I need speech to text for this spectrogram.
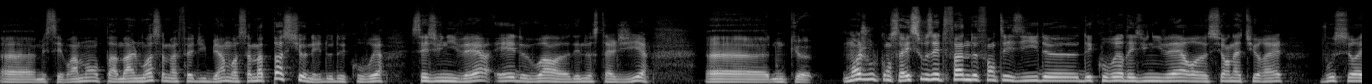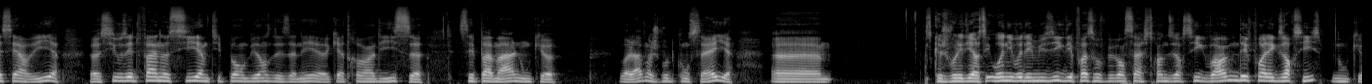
mais c'est vraiment pas mal. Moi, ça m'a fait du bien. Moi, ça m'a passionné de découvrir ces univers et de voir des nostalgies. Donc, moi, je vous le conseille. Si vous êtes fan de fantasy, de découvrir des univers euh, surnaturels, vous serez servi. Euh, si vous êtes fan aussi, un petit peu ambiance des années euh, 90, euh, c'est pas mal. Donc, voilà, moi, je vous le conseille. Ce que je voulais dire aussi, au niveau des musiques, des fois ça vous fait penser à Stranger Things, voire même des fois à l'exorcisme. Donc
